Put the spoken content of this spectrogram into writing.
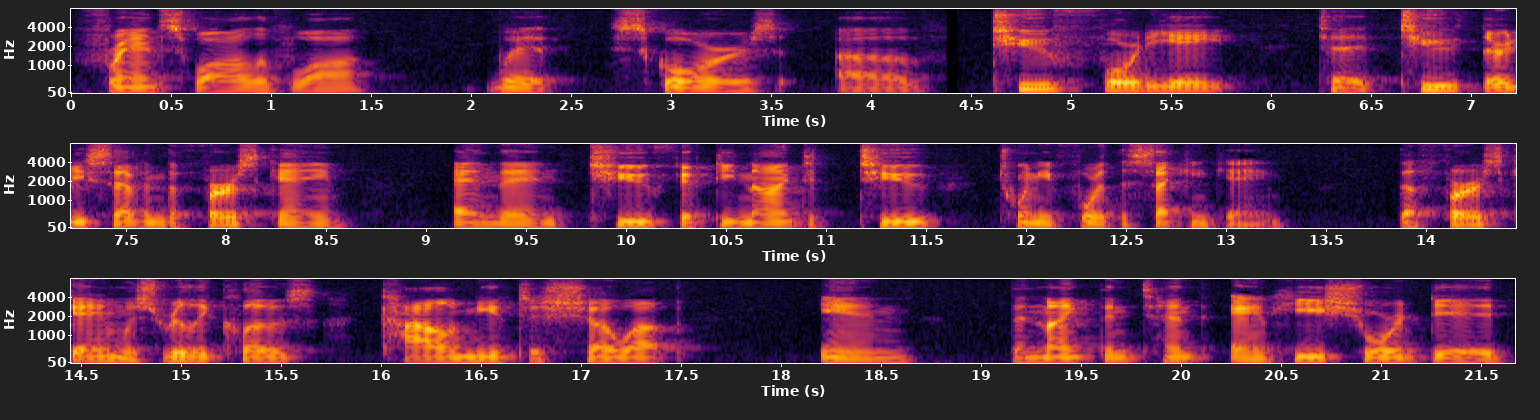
Francois Lavoie with scores of 248 to 237 the first game, and then 259 to 224 the second game. The first game was really close. Kyle needed to show up in the ninth and tenth, and he sure did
